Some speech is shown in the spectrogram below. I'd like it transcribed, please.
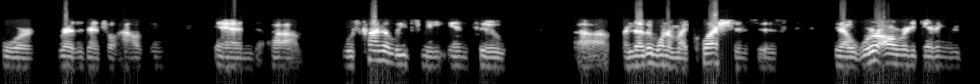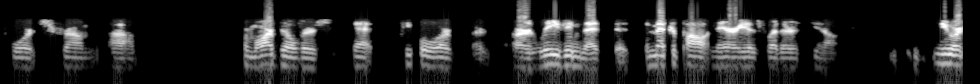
for residential housing and um, which kind of leads me into uh, another one of my questions is, you know, we're already getting reports from uh, from our builders that people are are, are leaving that the, the metropolitan areas, whether it's you know New York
